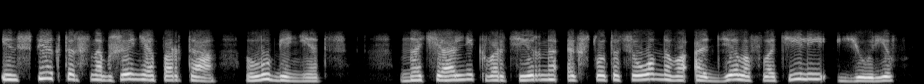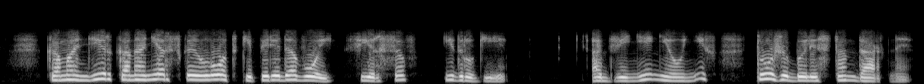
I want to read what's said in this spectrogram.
инспектор снабжения порта Лубенец, начальник квартирно-эксплуатационного отдела флотилии Юрьев, командир канонерской лодки передовой Фирсов и другие. Обвинения у них тоже были стандартные:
